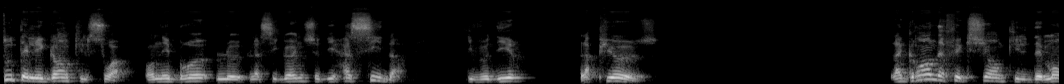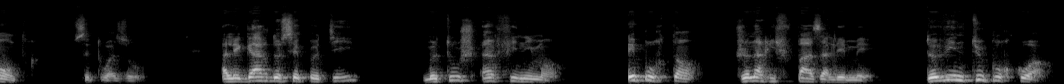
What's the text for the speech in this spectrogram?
tout élégant qu'il soit. En hébreu, la cigogne se dit hasida, qui veut dire la pieuse. La grande affection qu'il démontre, cet oiseau, à l'égard de ses petits, me touche infiniment. Et pourtant, je n'arrive pas à l'aimer. Devines-tu pourquoi?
